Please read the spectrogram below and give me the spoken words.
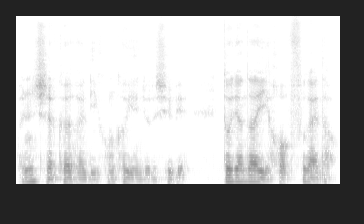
文史科和理工科研究的区别，都将在以后覆盖到。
